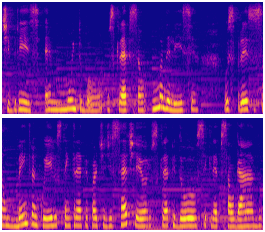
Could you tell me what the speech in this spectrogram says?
Tibris é muito boa. Os crepes são uma delícia. Os preços são bem tranquilos. Tem crepe a partir de 7 euros, crepe doce, crepe salgado.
